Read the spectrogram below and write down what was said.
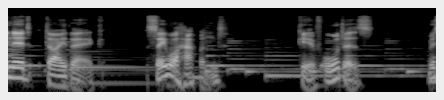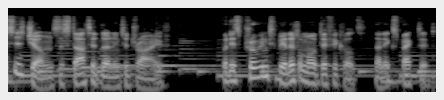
Uned 20. Say what happened. Give orders. Mrs. Jones has started learning to drive, but it's proving to be a little more difficult than expected.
